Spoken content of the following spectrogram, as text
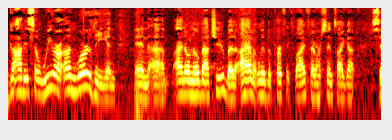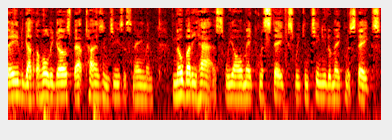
God is so we are unworthy and and uh, I don't know about you, but I haven't lived a perfect life ever yeah. since I got saved, got the Holy Ghost, baptized in Jesus' name, and nobody has. We all make mistakes. We continue to make mistakes.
